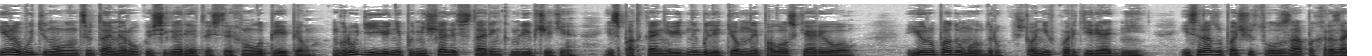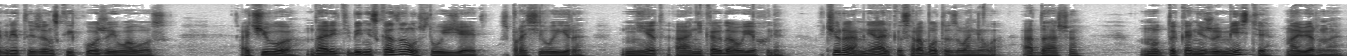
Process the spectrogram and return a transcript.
Ира вытянула над цветами руку сигаретой, стряхнула пепел. Груди ее не помещались в стареньком лифчике. Из-под ткани видны были темные полоски ореол. Юра подумал вдруг, что они в квартире одни, и сразу почувствовал запах разогретой женской кожи и волос. «А чего, Дарья тебе не сказала, что уезжает?» – спросила Ира. «Нет, а они когда уехали?» «Вчера мне Алька с работы звонила. А Даша?» «Ну так они же вместе, наверное».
